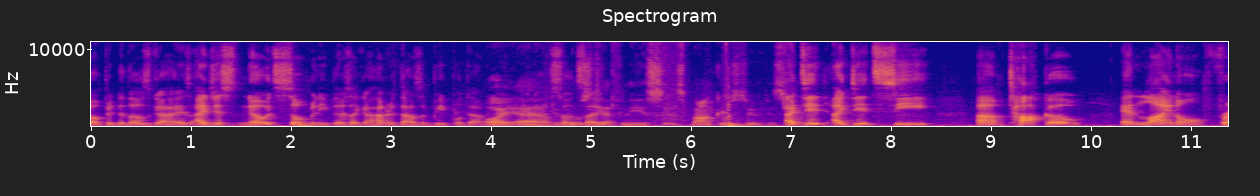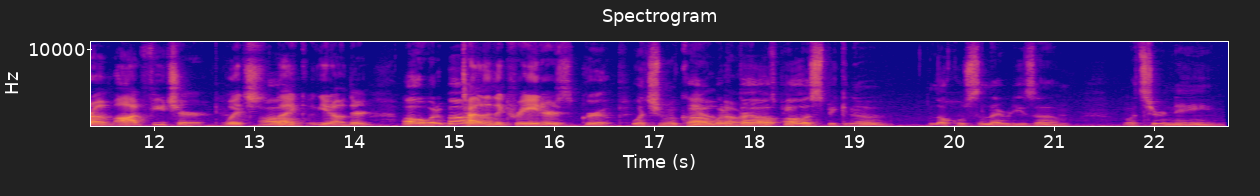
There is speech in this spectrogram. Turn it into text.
bump into those guys. I just know it's so many. There's like a hundred thousand people down Oh here. yeah, you know? dude, so it's like definitely it's, it's bonkers, dude. It's I did. I did see um, Taco and Lionel from Odd Future, which Oh. like you know they're Oh, what about Tyler um, the Creator's group. What you call? Yeah, what about? Oh, speaking of local celebrities, um, what's her name?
